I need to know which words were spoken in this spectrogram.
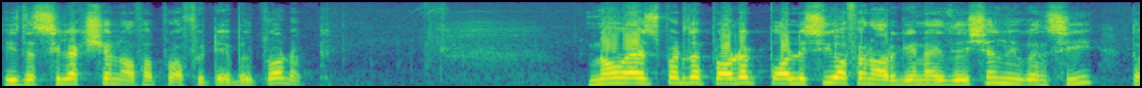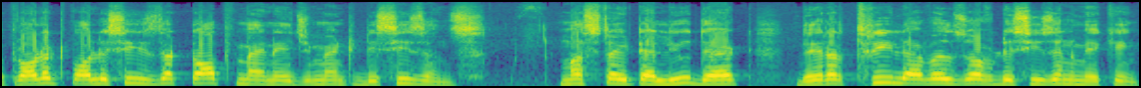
is the selection of a profitable product. Now, as per the product policy of an organization, you can see the product policy is the top management decisions. Must I tell you that there are three levels of decision making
